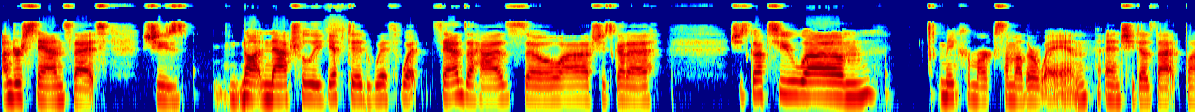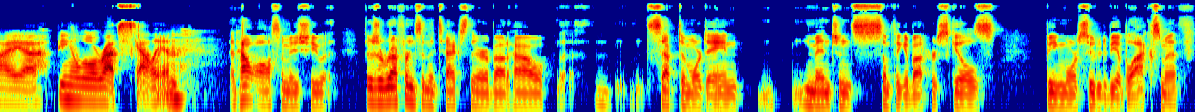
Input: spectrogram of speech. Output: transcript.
understands that she's not naturally gifted with what Sansa has, so uh, she's got to she's got to um, make her mark some other way, and and she does that by uh, being a little rapscallion. And how awesome is she? There's a reference in the text there about how uh, Septa Mordane mentions something about her skills being more suited to be a blacksmith,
